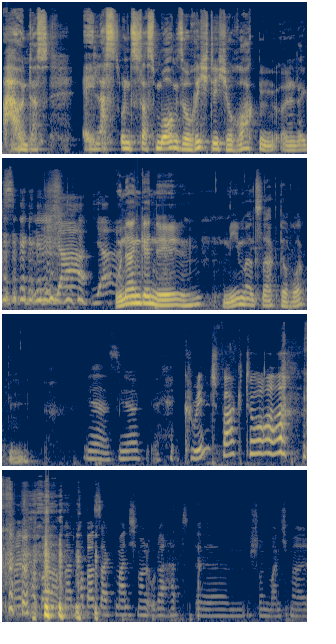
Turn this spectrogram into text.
ah und das, ey, lasst uns das morgen so richtig rocken. Und denkst, ja, ja. unangenehm, niemand sagte rocken. Ja, sehr Cringe-Faktor. Mein Papa, mein Papa sagt manchmal oder hat ähm, schon manchmal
